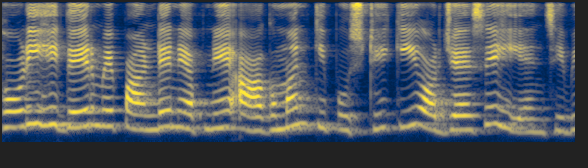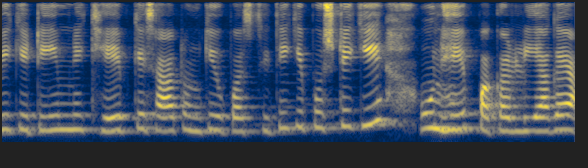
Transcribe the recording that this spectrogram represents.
थोड़ी ही देर में पांडे ने अपने आगमन की पुष्टि की और जैसे ही एनसीबी की टीम ने खेप के साथ उनकी उपस्थिति की पुष्टि की, उन्हें पकड़ लिया गया।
